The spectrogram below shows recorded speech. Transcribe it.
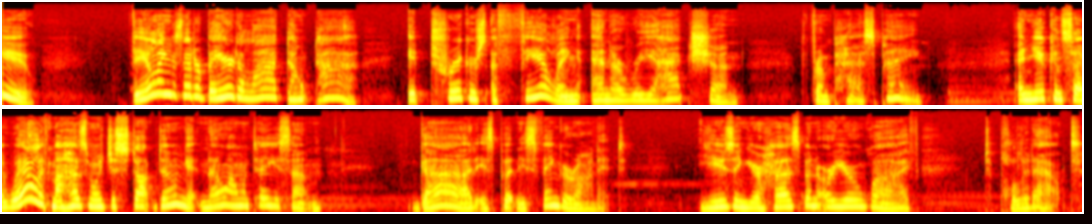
you. Feelings that are buried alive don't die. It triggers a feeling and a reaction from past pain. And you can say, well, if my husband would just stop doing it. No, I want to tell you something. God is putting his finger on it, using your husband or your wife to pull it out,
